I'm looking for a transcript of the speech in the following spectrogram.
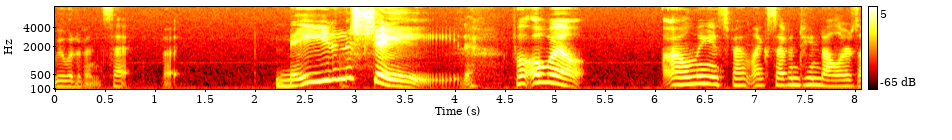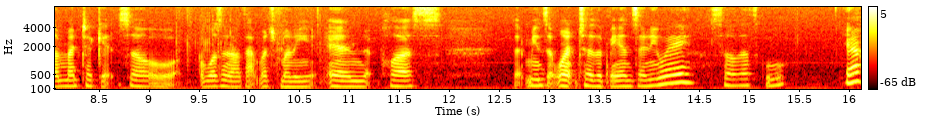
we would have been set. But Made in the shade. but oh well. I only spent like seventeen dollars on my ticket, so it wasn't out that much money, and plus, that means it went to the bands anyway, so that's cool. Yeah.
